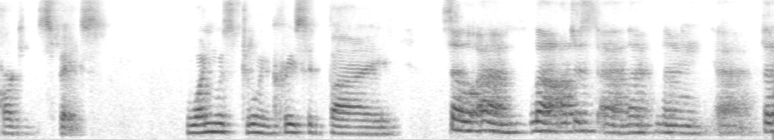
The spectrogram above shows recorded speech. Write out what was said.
parking space. One was to increase it by, so, um, well, I'll just, uh, let, let me, uh, the,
